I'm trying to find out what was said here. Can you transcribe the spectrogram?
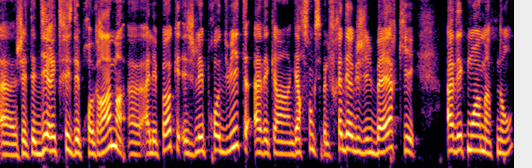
Euh, j'étais directrice des programmes euh, à l'époque et je l'ai produite avec un garçon qui s'appelle Frédéric Gilbert, qui est avec moi maintenant.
